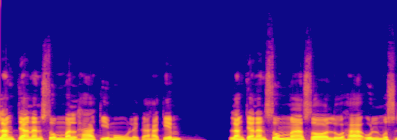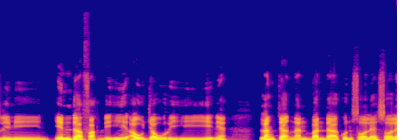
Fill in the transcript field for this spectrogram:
หลังจากนั้นซุมมัลฮากิมูและกะฮาเกมหลังจากนั้นซุมมาซอลูฮาอุลมุสลิมีนอินดาฟักดีฮีเอาเจ้าริฮีเนี่ยหลังจากนั้นบรรดาคนโซเลโซเล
